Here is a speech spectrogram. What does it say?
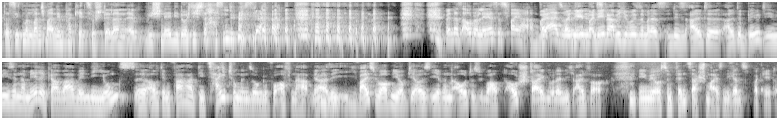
das sieht man manchmal an den Paketzustellern, äh, wie schnell die durch die Straßen düsen. Ja. wenn das Auto leer ist, ist Feierabend. Bei, ja, also bei, denen, bei denen habe ich übrigens immer das, dieses alte, alte Bild, wie es in Amerika war, wenn die Jungs äh, auf dem Fahrrad die Zeitungen so geworfen haben. Ja, also mhm. ich, ich weiß überhaupt nicht, ob die aus ihren Autos überhaupt aussteigen oder nicht einfach irgendwie aus dem Fenster schmeißen, die ganzen Pakete.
